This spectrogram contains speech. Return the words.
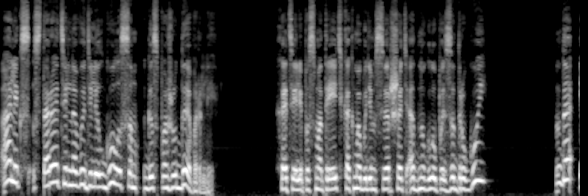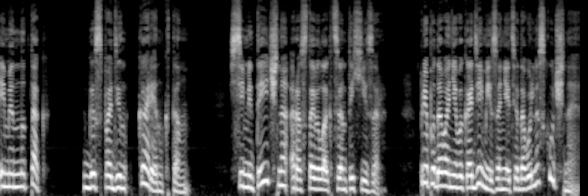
Алекс старательно выделил голосом госпожу Деверли. «Хотели посмотреть, как мы будем совершать одну глупость за другой?» «Да, именно так, господин Карингтон», — симметрично расставил акценты Хизер. Преподавание в академии занятие довольно скучное.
